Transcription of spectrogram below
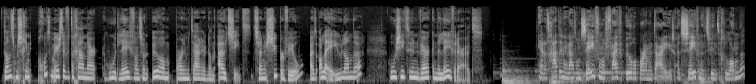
Dan is het misschien goed om eerst even te gaan naar hoe het leven van zo'n Europarlementariër dan uitziet. Het zijn er superveel uit alle EU-landen. Hoe ziet hun werkende leven eruit? Ja, dat gaat inderdaad om 705 Europarlementariërs uit 27 landen.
